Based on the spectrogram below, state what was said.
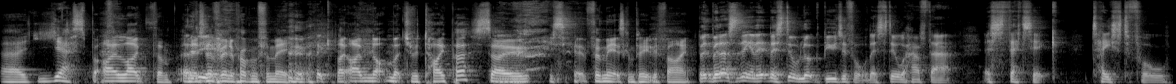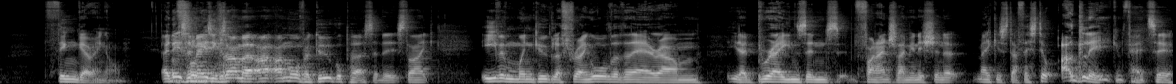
Uh, yes, but I like them, and it's never been a problem for me. Like I'm not much of a typer, so for me it's completely fine. But but that's the thing. They, they still look beautiful. They still have that aesthetic, tasteful thing going on. And it's amazing because I'm a I- I'm more of a Google person. And it's like even when Google are throwing all of their um you know brains and financial ammunition at making stuff, they're still ugly compared to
